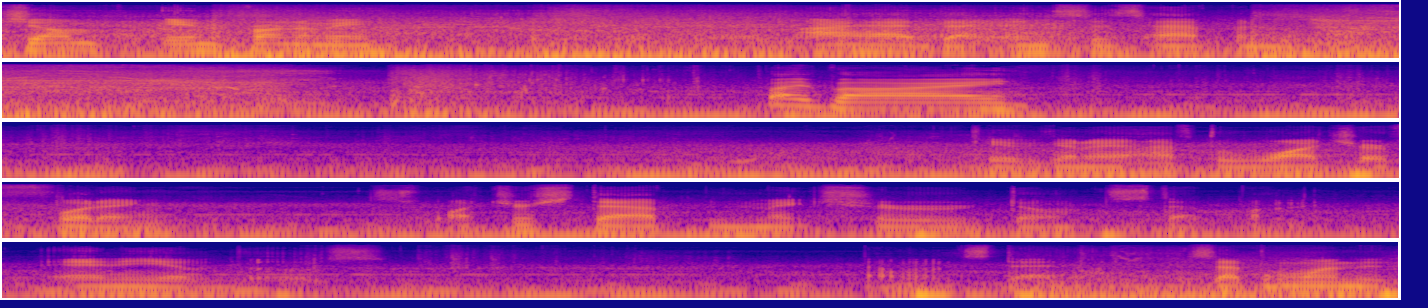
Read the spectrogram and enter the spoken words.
jump in front of me. I had that instance happen. Bye-bye. Okay, we're gonna have to watch our footing. Just watch your step and make sure don't step on any of those. That one's dead. Is that the one that...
